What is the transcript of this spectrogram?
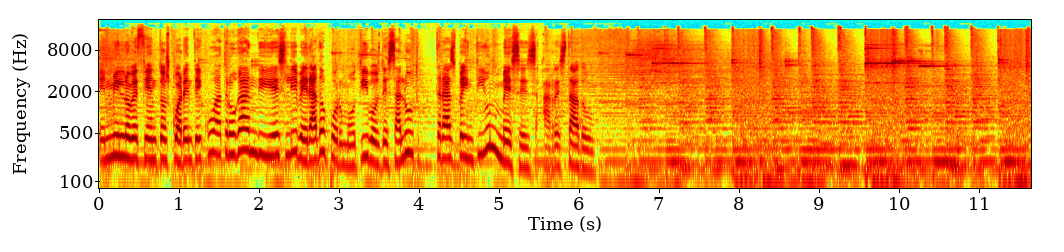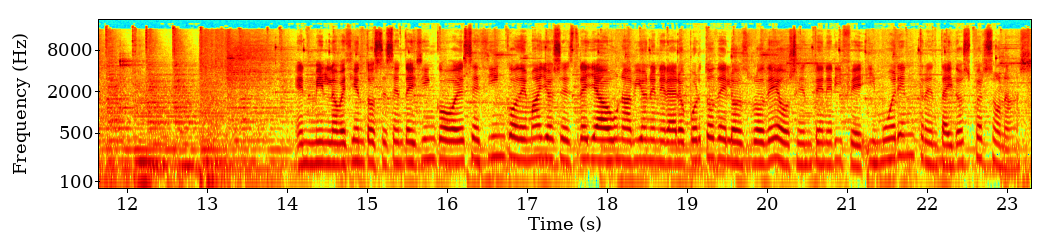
En 1944 Gandhi es liberado por motivos de salud tras 21 meses arrestado. En 1965, ese 5 de mayo, se estrella un avión en el aeropuerto de Los Rodeos, en Tenerife, y mueren 32 personas.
